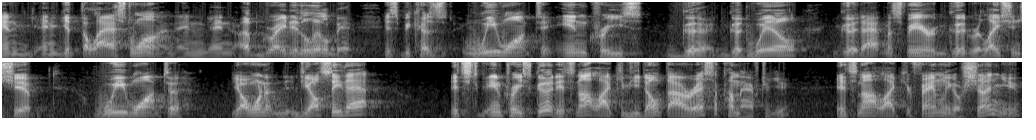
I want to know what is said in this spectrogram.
and, and get the last one and, and upgrade it a little bit, is because we want to increase good, goodwill, good atmosphere, good relationship. We want to Y'all want to? Do y'all see that? It's increased good. It's not like if you don't, the IRS will come after you. It's not like your family will shun you.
